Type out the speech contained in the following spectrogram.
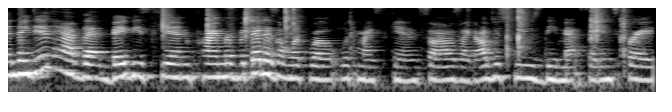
And they did have that baby skin primer, but that doesn't work well with my skin. So I was like, I'll just use the matte setting spray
